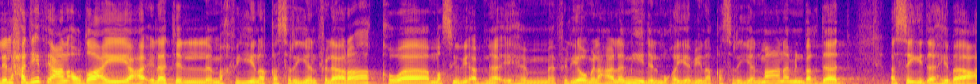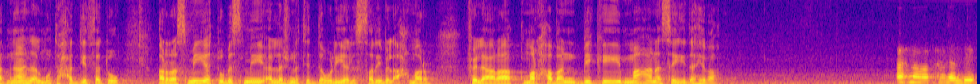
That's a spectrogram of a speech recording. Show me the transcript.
للحديث عن أوضاع عائلات المخفيين قسريا في العراق ومصير أبنائهم في اليوم العالمي للمغيبين قسريا. معنا من بغداد السيدة هبة عدنان المتحدثة الرسمية باسم اللجنة الدولية للصليب الأحمر في العراق. مرحبا بك. معنا سيدة هبة. أهلا وسهلا بك.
